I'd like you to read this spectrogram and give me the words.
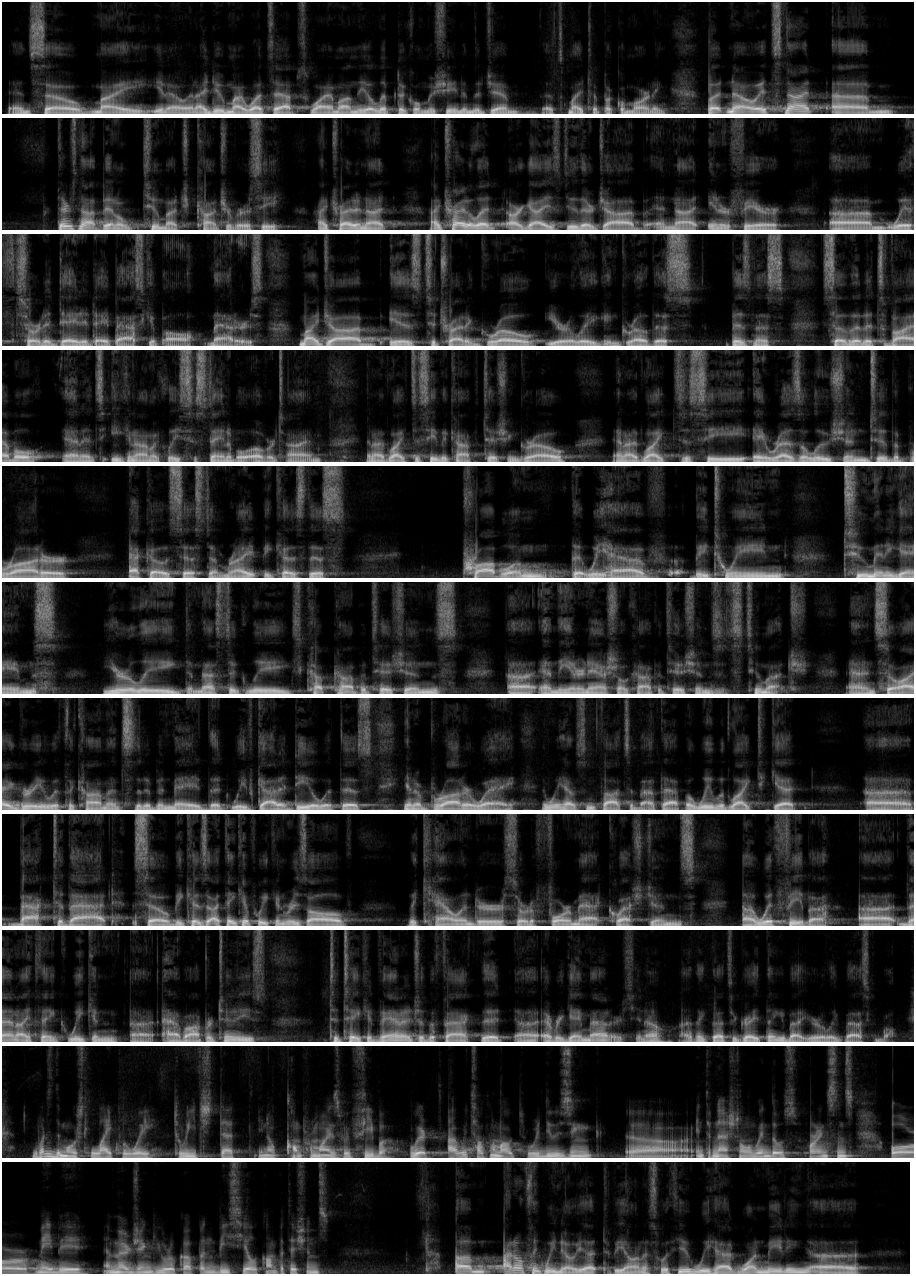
And so my, you know, and I do my WhatsApps while I'm on the elliptical machine in the gym. That's my typical morning. But no, it's not, um, there's not been a, too much controversy. I try to not, I try to let our guys do their job and not interfere um, with sort of day to day basketball matters. My job is to try to grow EuroLeague and grow this business so that it's viable and it's economically sustainable over time. And I'd like to see the competition grow. And I'd like to see a resolution to the broader ecosystem, right? Because this problem that we have between too many games, EuroLeague, domestic leagues, cup competitions, uh, and the international competitions, it's too much. And so I agree with the comments that have been made that we've got to deal with this in a broader way. And we have some thoughts about that, but we would like to get uh, back to that. So, because I think if we can resolve the calendar sort of format questions uh, with FIBA, uh, then I think we can uh, have opportunities to take advantage of the fact that uh, every game matters. You know, I think that's a great thing about EuroLeague basketball. What is the most likely way to reach that you know compromise with FIBA? We're, are we talking about reducing uh, international windows, for instance, or maybe emerging EuroCup and BCL competitions? Um, I don't think we know yet, to be honest with you. We had one meeting. Uh,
